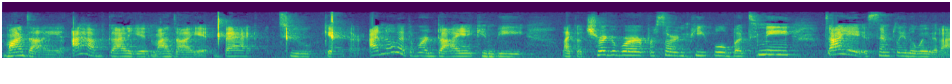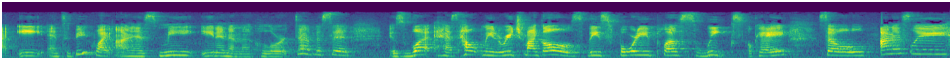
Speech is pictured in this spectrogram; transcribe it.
my diet. I have got to get my diet back together. I know that the word diet can be like a trigger word for certain people but to me diet is simply the way that i eat. And to be quite honest me eating in a caloric deficit is what has helped me to reach my goals these 40 plus weeks okay? So honestly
